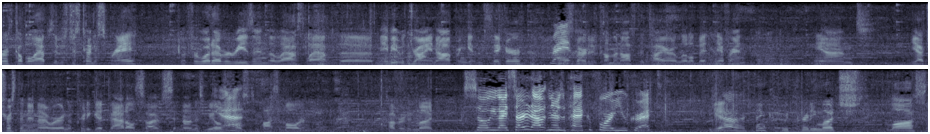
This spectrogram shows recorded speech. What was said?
first couple laps, it was just kind of spray. But for whatever reason, the last lap, the maybe it was drying up and getting thicker. Right. It started coming off the tire a little bit different. And yeah, Tristan and I were in a pretty good battle, so I was sitting on his wheel Yeah. as close as possible and covered in mud. So you guys started out and there's a pack of four of you, correct? Yeah, I think we pretty much lost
